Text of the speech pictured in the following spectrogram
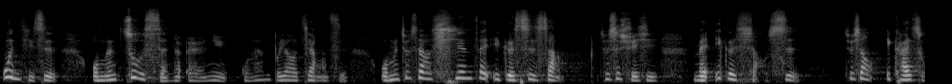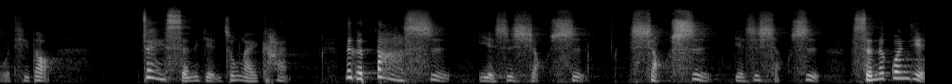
问题是我们做神的儿女，我们不要这样子，我们就是要先在一个事上，就是学习每一个小事。就像一开始我提到，在神的眼中来看。那个大事也是小事，小事也是小事。神的观点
